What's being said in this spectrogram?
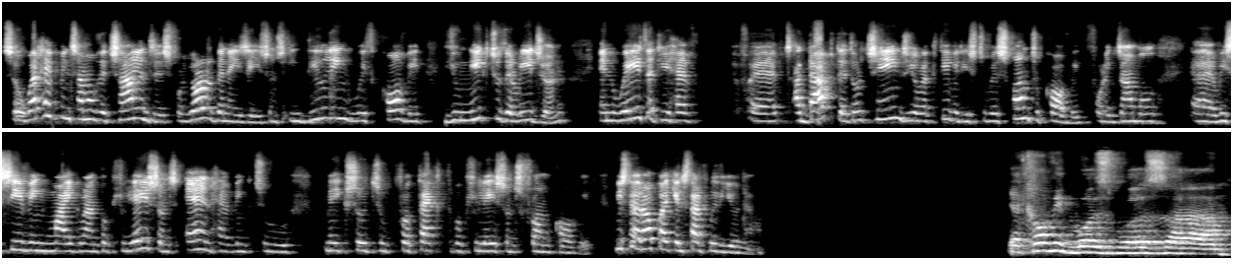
So, what have been some of the challenges for your organizations in dealing with COVID unique to the region and ways that you have uh, adapted or changed your activities to respond to COVID, for example, uh, receiving migrant populations and having to make sure to protect the populations from COVID. Mr. Rocco, I can start with you now. Yeah, COVID was was uh,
